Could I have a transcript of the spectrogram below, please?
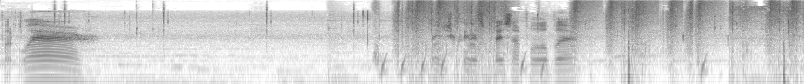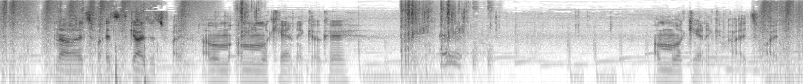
But where? Let me just clean this place up a little bit. No, it's fine. It's guys, it's fine. I'm a, I'm a mechanic, okay? I'm a mechanic. Uh, It's fine.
